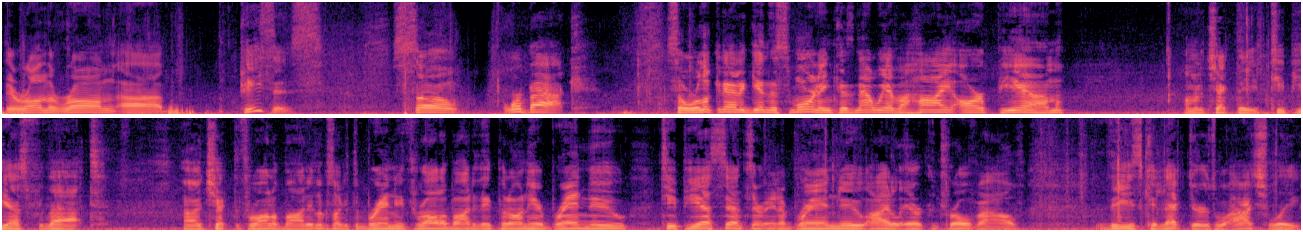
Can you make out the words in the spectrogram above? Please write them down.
they were on the wrong uh, pieces. So we're back. So we're looking at it again this morning because now we have a high RPM. I'm gonna check the TPS for that. Uh, check the throttle body. It looks like it's a brand new throttle body they put on here. Brand new TPS sensor and a brand new idle air control valve. These connectors will actually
